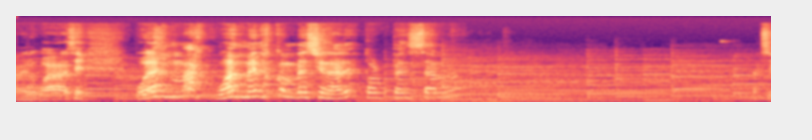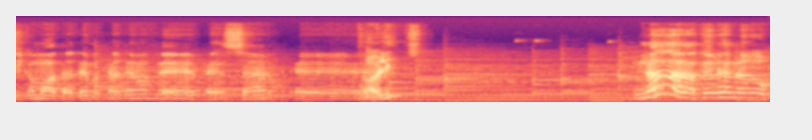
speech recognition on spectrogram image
a ver, guau, sí. Guas más, menos convencionales por pensarlo. Así como tratemos, tratemos de pensar. Eh... ¿Goblins? No, no, no, estoy pensando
